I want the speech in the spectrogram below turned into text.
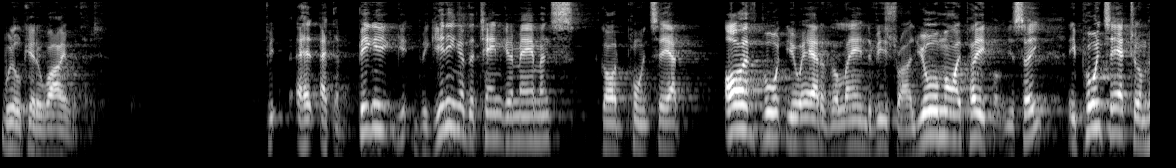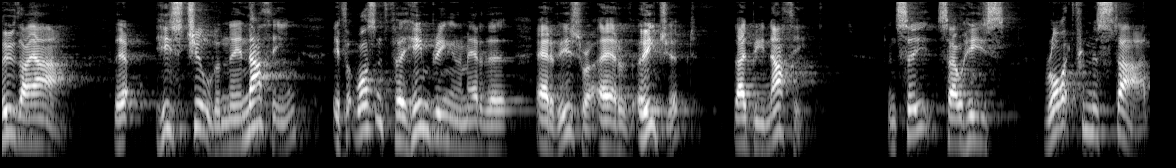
we'll get away with it. At, at the beginning of the Ten Commandments, God points out, I've brought you out of the land of Israel. You're my people. You see? He points out to them who they are. They're his children. They're nothing. If it wasn't for him bringing them out of, the, out of Israel, out of Egypt, they'd be nothing. And see, so he's right from the start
